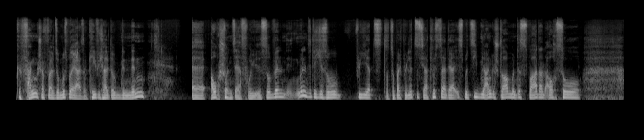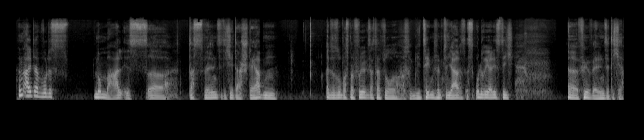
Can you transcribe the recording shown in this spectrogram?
Gefangenschaft, weil so muss man ja also Käfighaltung nennen, äh, auch schon sehr früh ist. So Wellensittich ist so wie jetzt zum Beispiel letztes Jahr Twister, der ist mit sieben Jahren gestorben und das war dann auch so ein Alter, wo das normal ist, äh, dass Wellensittiche da sterben. Also so, was man früher gesagt hat, so die 10, 15 Jahre, ist unrealistisch äh, für Wellensittiche.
